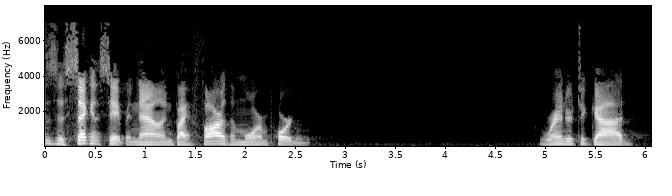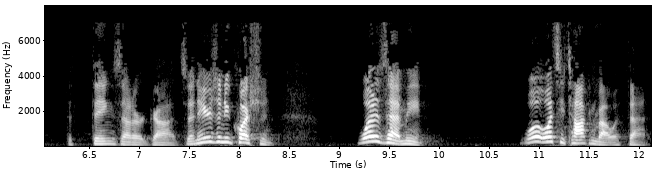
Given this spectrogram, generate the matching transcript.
is his second statement now, and by far the more important. Render to God the things that are God's. And here's a new question. What does that mean? What's he talking about with that?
